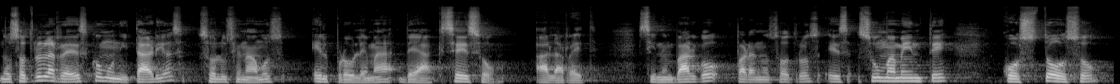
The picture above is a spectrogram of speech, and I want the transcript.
Nosotros las redes comunitarias solucionamos el problema de acceso a la red. Sin embargo, para nosotros es sumamente costoso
